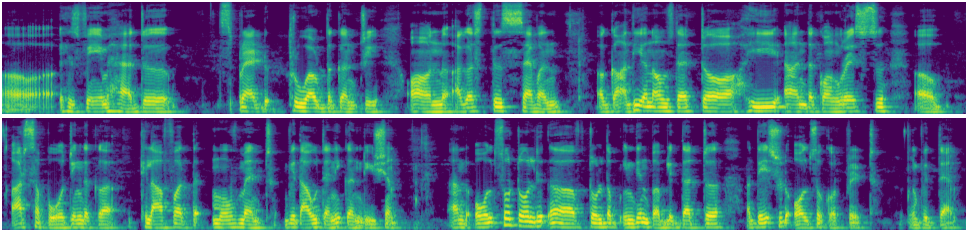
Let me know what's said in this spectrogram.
uh, his fame had uh, spread throughout the country on August 7 Gandhi announced that he and the Congress are supporting the Khilafat movement without any condition and also told uh, told the Indian public that uh, they should also cooperate with them.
